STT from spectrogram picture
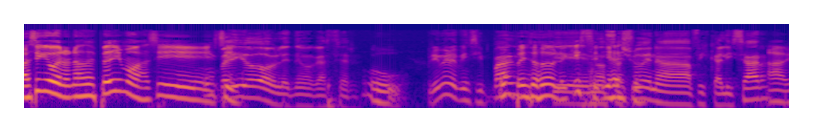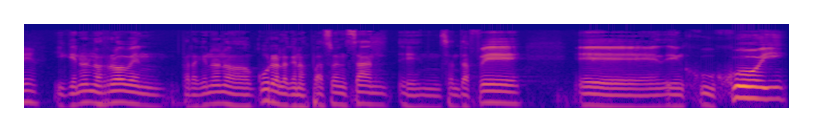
Así que bueno, nos despedimos así. Un sí. pedido doble tengo que hacer. Uh, Primero y principal, Un pedido doble, que ¿qué sería nos eso? ayuden a fiscalizar ah, bien. y que no nos roben, para que no nos ocurra lo que nos pasó en, San, en Santa Fe, eh, en Jujuy,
